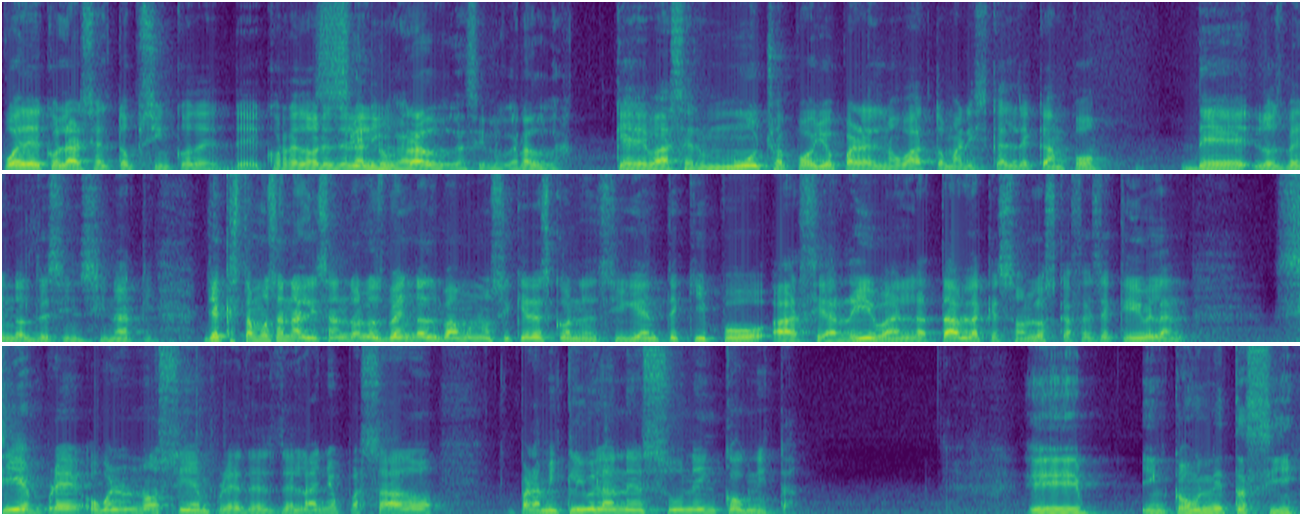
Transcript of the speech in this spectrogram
puede colarse al top 5 de, corredores de la liga. Sin lugar a duda, sin lugar a duda. Que va a ser mucho apoyo para el novato mariscal de campo de los Bengals de Cincinnati. Ya que estamos analizando los Bengals, vámonos si quieres con el siguiente equipo hacia arriba en la tabla, que son los Cafés de Cleveland. Siempre, o bueno, no siempre, desde el año pasado, para mí Cleveland es una incógnita. Eh, incógnita sí.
